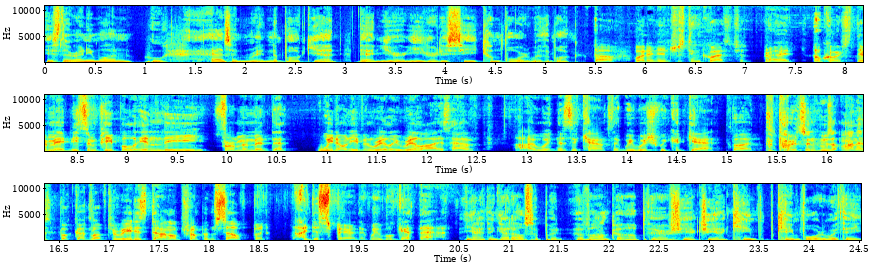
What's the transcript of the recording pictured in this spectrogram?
is there anyone who hasn't written a book yet that you're eager to see come forward with a book? Oh, what an interesting question, right? Of course, there may be some people in the firmament that we don't even really realize have eyewitness accounts that we wish we could get. But the person whose honest book I'd love to read is Donald Trump himself, but I despair that we will get that. Yeah, I think I'd also put Ivanka up there. If she actually came came forward with a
